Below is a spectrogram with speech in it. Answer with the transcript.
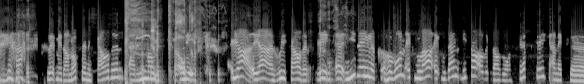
ja, ik sluit me dan op in een kelder en niemand... In een kelder. Ja, ja, een goede kelder. Nee, eh, niet eigenlijk. Gewoon, ik moet wel, ik moet zeggen, meestal als ik dan zo'n script krijg en ik, eh,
